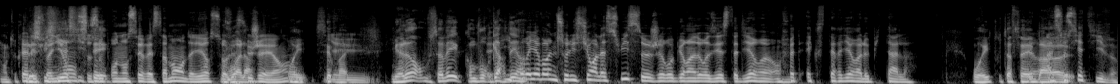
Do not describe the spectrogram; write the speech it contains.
En tout cas, les soignants se sont prononcés récemment d'ailleurs sur le sujet. Hein. Oui, c'est vrai. Mais alors, vous savez, quand vous regardez. Il pourrait y avoir une solution à la Suisse, Jérôme Burin de Rosier, c'est-à-dire en fait extérieure à l'hôpital. Oui, tout à fait. Bah, associative.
